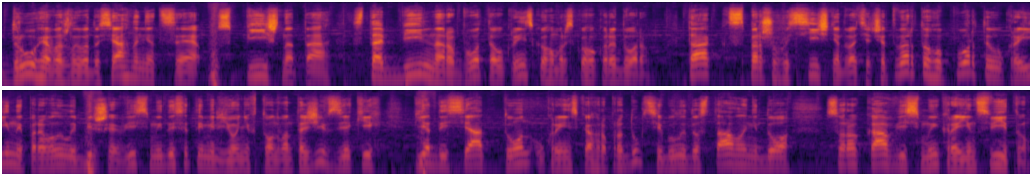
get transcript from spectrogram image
Друге важливе досягнення це успішна та стабільна робота українського морського коридору. Так, з 1 січня 24-го порти України перевалили більше 80 мільйонів тонн вантажів, з яких 50 тонн української агропродукції були доставлені до 48 країн світу.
